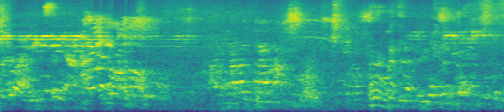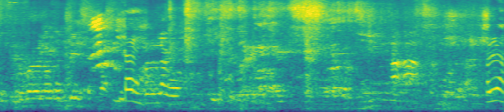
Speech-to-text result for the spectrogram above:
floor na Tay. Wala.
